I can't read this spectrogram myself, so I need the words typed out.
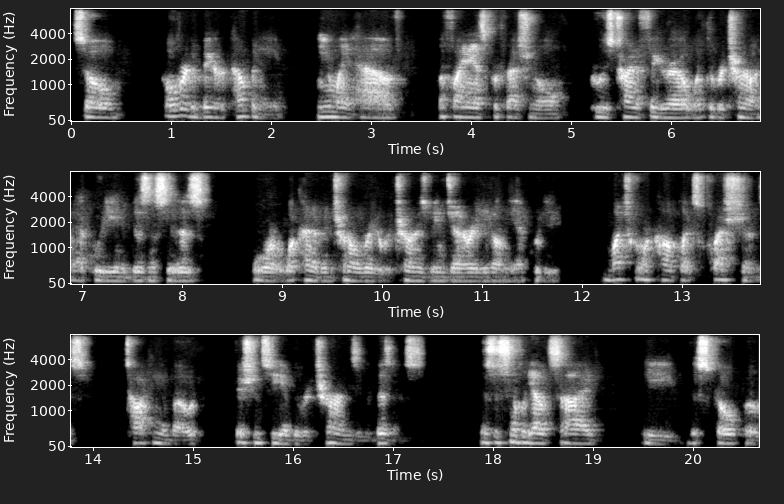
So over at a bigger company, you might have a finance professional who's trying to figure out what the return on equity in a business is or what kind of internal rate of return is being generated on the equity. Much more complex questions talking about efficiency of the returns in the business. This is simply outside the, the scope of,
